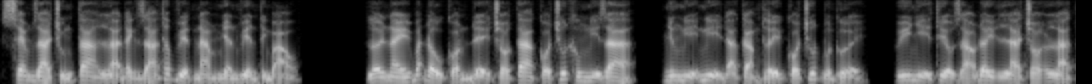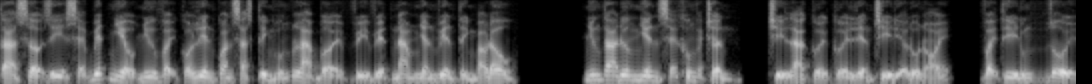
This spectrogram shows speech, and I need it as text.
xem ra chúng ta là đánh giá thấp việt nam nhân viên tình báo. Lời này bắt đầu còn để cho ta có chút không nghĩ ra, nhưng nghĩ nghĩ đã cảm thấy có chút buồn cười. Uy nhị thiểu giáo đây là cho là ta sở dĩ sẽ biết nhiều như vậy có liên quan sạt tình huống là bởi vì việt nam nhân viên tình báo đâu. Nhưng ta đương nhiên sẽ không ngạch trần, chỉ là cười cười liền chỉ địa đồ nói, vậy thì đúng rồi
